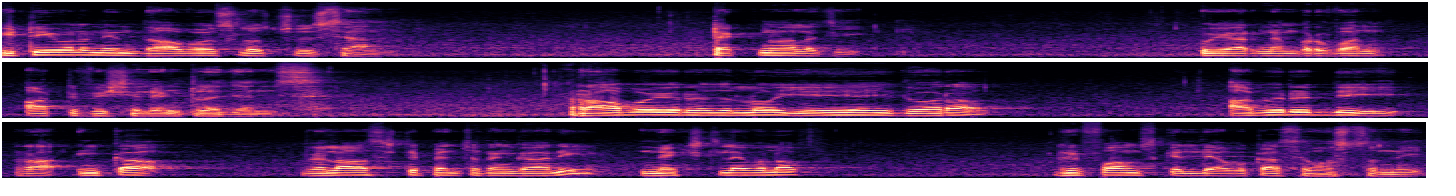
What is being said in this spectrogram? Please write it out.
ఇటీవల నేను దావోస్లో చూశాను. Technology. VR number one artificial intelligence రాబోయే రోజుల్లో ఏఐ ద్వారా అభివృద్ధి రా ఇంకా వెలాసిటీ పెంచడం కానీ నెక్స్ట్ లెవెల్ ఆఫ్ రిఫార్మ్స్కి వెళ్ళే అవకాశం వస్తుంది.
